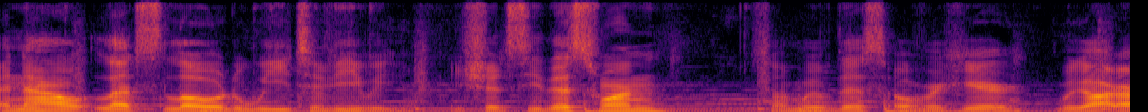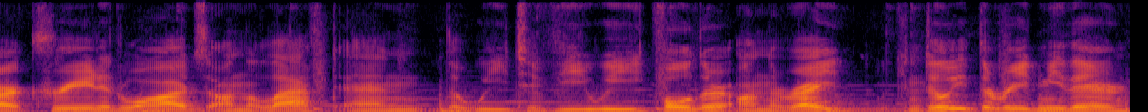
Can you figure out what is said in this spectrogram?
And now let's load Wii to VWii. You should see this one. So I'll move this over here. We got our created WADs on the left and the Wii to VWii folder on the right can delete the readme there.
